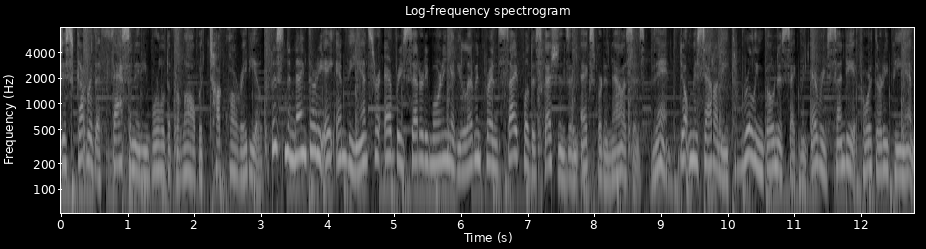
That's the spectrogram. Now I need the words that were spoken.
Discover the fascinating world of the law with Talk Law Radio. Listen to 9:30 a.m. The Answer every Saturday morning at 11 for insightful discussions and expert analysis. Then, don't miss out on a thrilling bonus segment every Sunday at 4:30 p.m.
